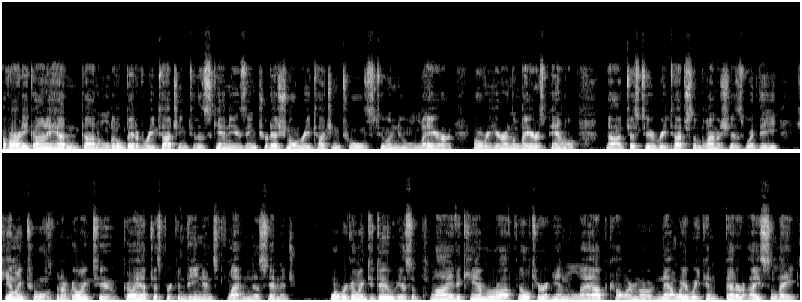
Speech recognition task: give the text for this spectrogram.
I've already gone ahead and done a little bit of retouching to the skin using traditional retouching tools to a new layer over here in the layers panel uh, just to retouch some blemishes with the healing tools but I'm going to go ahead just for convenience flatten this image. What we're going to do is apply the Camera Raw filter in lab color mode. And that way we can better isolate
